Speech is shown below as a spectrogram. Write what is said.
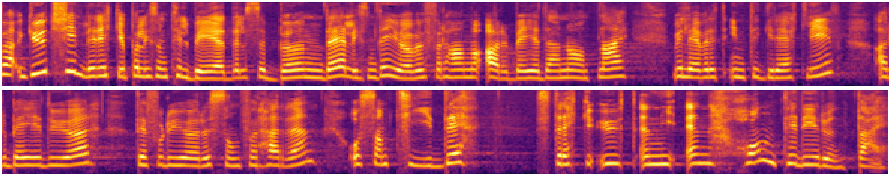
For Gud skiller ikke på liksom tilbedelse, bønn. Det, liksom, det, gjør vi for Han, og arbeidet er noe annet. Nei, vi lever et integrert liv. Arbeidet du gjør, det får du gjøre som for Herren. Og samtidig strekke ut en, en hånd til de rundt deg.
